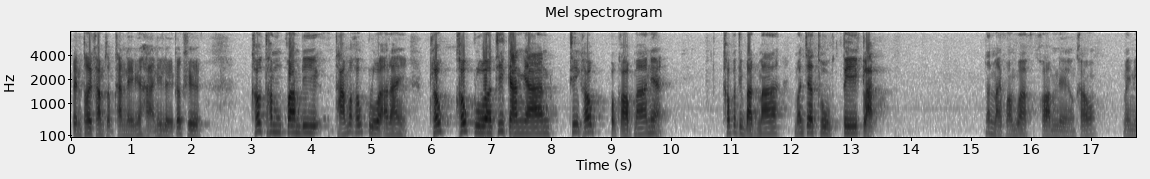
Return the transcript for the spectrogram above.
เป็นถ้อยคำสำคัญในเนื้อหานี้เลยก็คือเขาทำความดีถามว่าเขากลัวอะไรเขาเขากลัวที่การงานที่เขา ประกอบมาเนี่ยเขาปฏิบัติมา มันจะถูกตีกลับ นั่นหมายความว่าความเหนื่อยของเขาไม่มี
